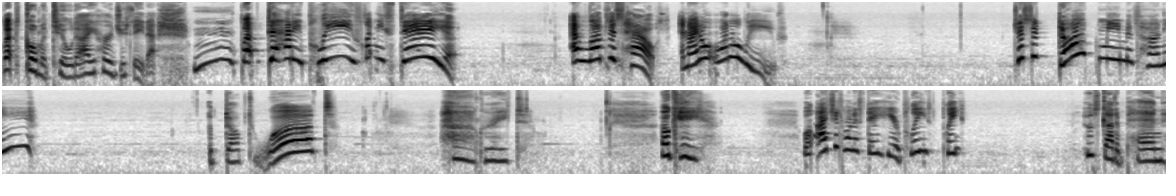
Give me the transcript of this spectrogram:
Let's go, Matilda. I heard you say that. Mm, but Daddy, please let me stay. I love this house, and I don't want to leave. Just Miss Honey. Adopt what? Great. Okay. Well, I just want to stay here. Please, please. Who's got a pen?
